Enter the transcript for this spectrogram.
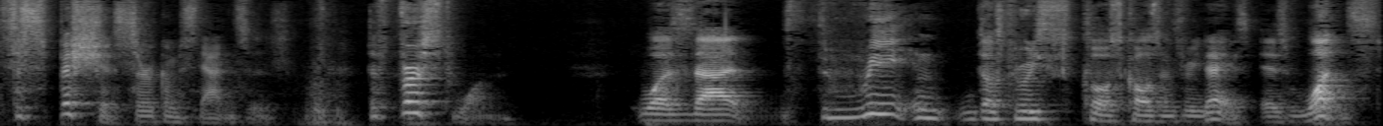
suspicious circumstances. The first one was that three in the three close calls in three days is once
